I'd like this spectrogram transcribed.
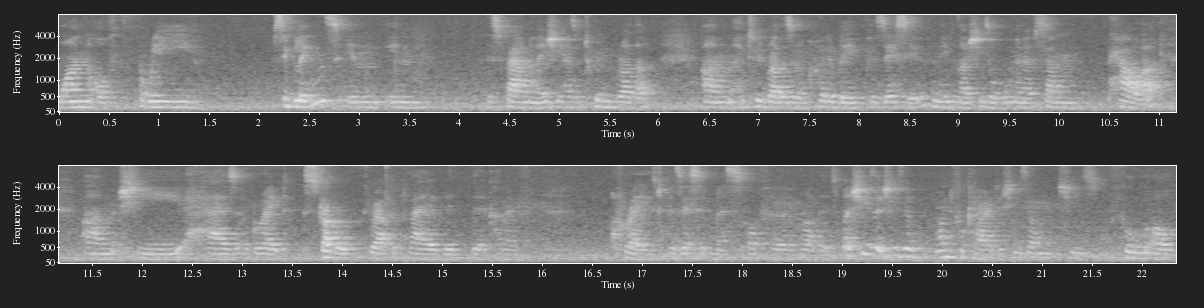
one of three siblings in, in this family. She has a twin brother. Um, her two brothers are incredibly possessive, and even though she's a woman of some power, um, she has a great struggle throughout the play with the kind of crazed possessiveness of her brothers. But she's a, she's a wonderful character. She's um, she's full of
